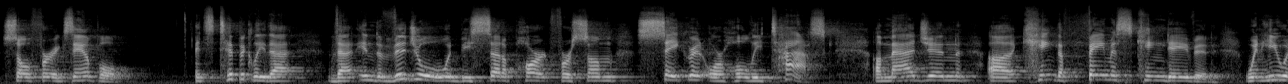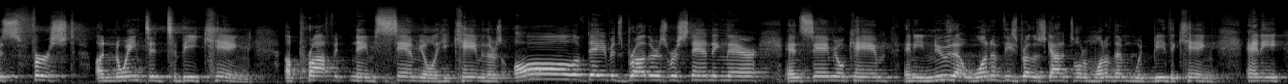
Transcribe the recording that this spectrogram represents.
So, for example, it's typically that that individual would be set apart for some sacred or holy task. Imagine uh, King, the famous King David, when he was first anointed to be king a prophet named Samuel. He came, and there's all of David's brothers were standing there. And Samuel came, and he knew that one of these brothers, God had told him one of them would be the king. And he,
